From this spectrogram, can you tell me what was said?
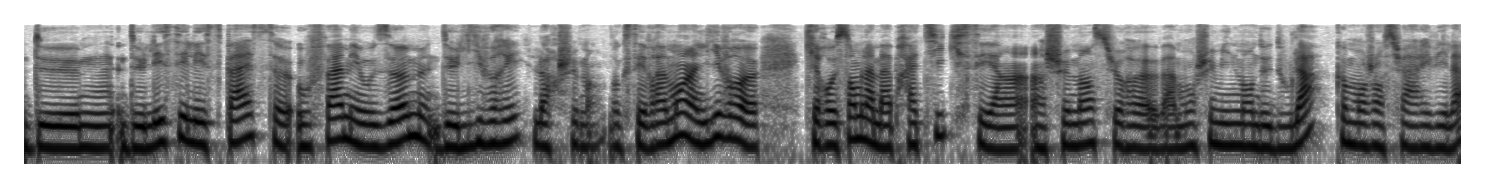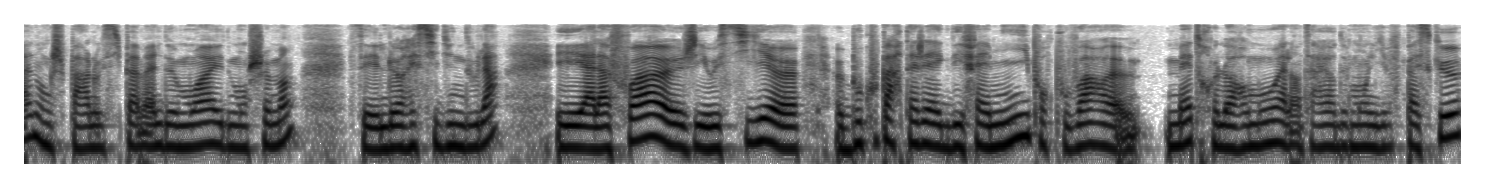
de, de laisser l'espace aux femmes et aux hommes de livrer leur chemin. Donc c'est vraiment un livre qui ressemble à ma pratique. C'est un, chemin sur bah, mon cheminement de doula, comment j'en suis arrivée là. Donc je parle aussi pas mal de moi et de mon chemin. C'est le récit d'une doula. Et à la fois, j'ai aussi beaucoup partagé avec des familles pour pouvoir euh, mettre leurs mots à l'intérieur de mon livre. Parce que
